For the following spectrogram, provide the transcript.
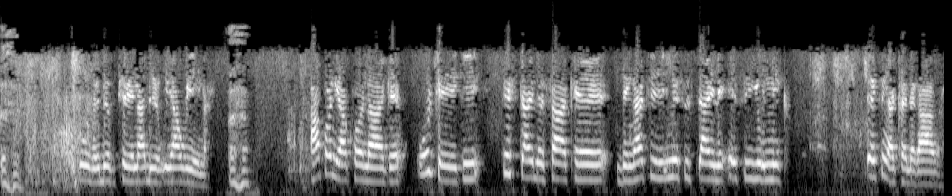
Uh-huh. kuze ube kutheni abe uyawina. Uh-huh. apho ndiyakhona ke ujeki isitayile sakhe ndingathi inesisitayile esi-unique esingaqhelekanga.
